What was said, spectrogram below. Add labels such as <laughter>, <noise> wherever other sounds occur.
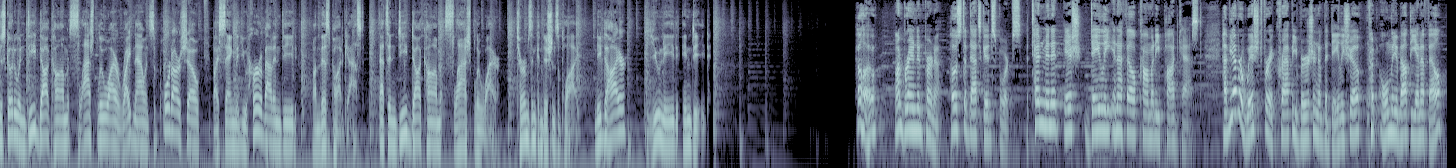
Just go to Indeed.com slash BlueWire right now and support our show by saying that you heard about Indeed on this podcast. That's Indeed.com slash BlueWire. Terms and conditions apply. Need to hire? You need Indeed. Hello, I'm Brandon Perna, host of That's Good Sports, a 10 minute ish daily NFL comedy podcast. Have you ever wished for a crappy version of The Daily Show, but only about the NFL?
